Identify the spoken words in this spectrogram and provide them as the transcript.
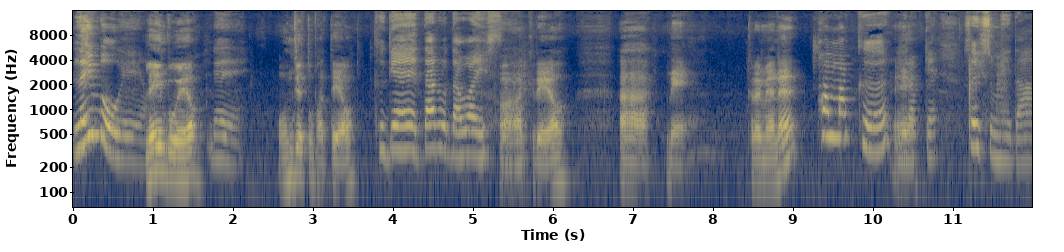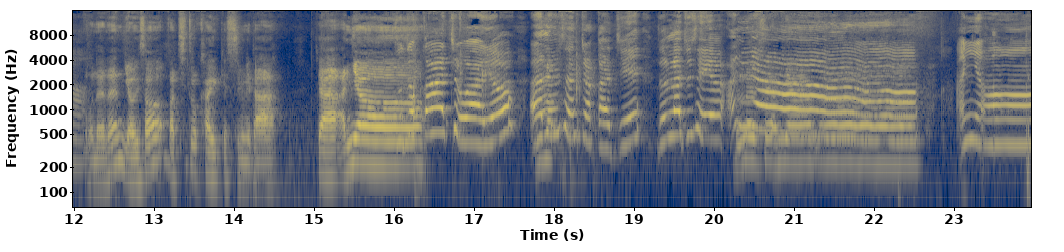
레인보우예요. 레인보우예요? 네. 언제 또 봤대요? 그게 따로 나와 있어요. 아 그래요? 아 네. 그러면은 펀마크 네. 이렇게 써 있습니다. 오늘은 여기서 마치도록 하겠습니다. 자 안녕. 구독과 좋아요, 알림 설정까지 눌러주세요. 눌러주세요 안녕. 안녕.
